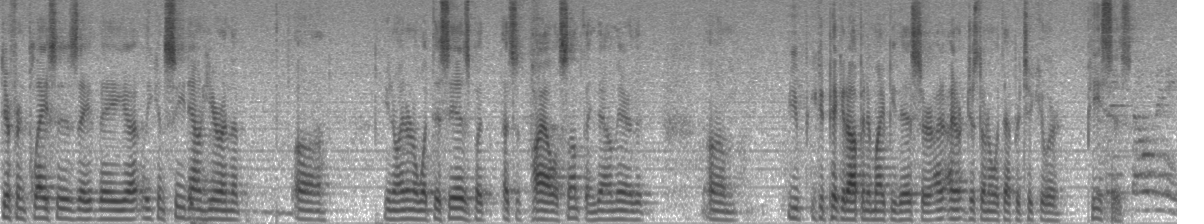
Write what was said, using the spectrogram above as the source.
different places. They, they, uh, you can see down here in the, uh, you know, I don't know what this is, but that's a pile of something down there that, um, you, you could pick it up and it might be this, or I, I don't, just don't know what that particular piece There's is. so many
